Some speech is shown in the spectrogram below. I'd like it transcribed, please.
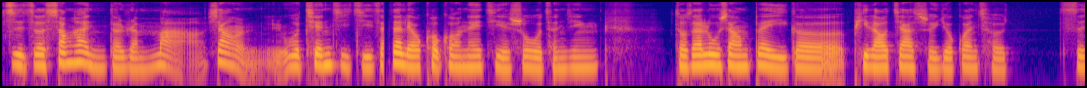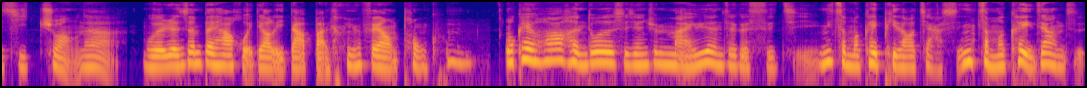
指着伤害你的人骂，像我前几集在在聊 Coco 那一集也说，我曾经走在路上被一个疲劳驾驶油罐车司机撞，那我的人生被他毁掉了一大半，因为非常痛苦。我可以花很多的时间去埋怨这个司机，你怎么可以疲劳驾驶？你怎么可以这样子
